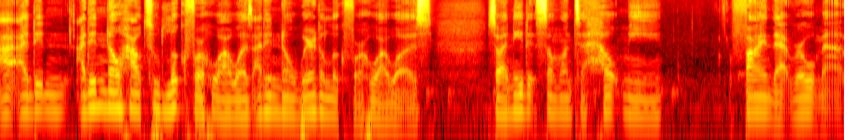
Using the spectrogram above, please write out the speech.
I didn't I didn't know how to look for who I was. I didn't know where to look for who I was. So I needed someone to help me find that roadmap.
